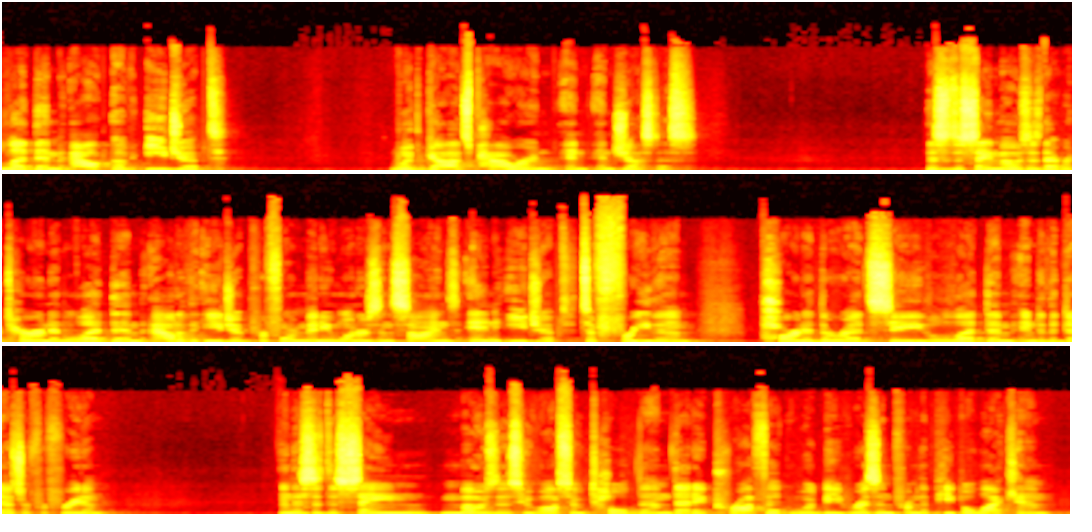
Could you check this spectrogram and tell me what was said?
led them out of Egypt with God's power and, and, and, justice. This is the same Moses that returned and led them out of Egypt, performed many wonders and signs in Egypt to free them, parted the Red Sea, led them into the desert for freedom. And this is the same Moses who also told them that a prophet would be risen from the people like him,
